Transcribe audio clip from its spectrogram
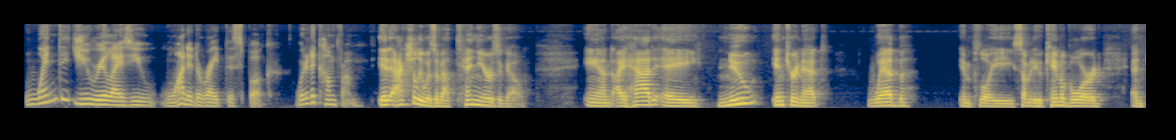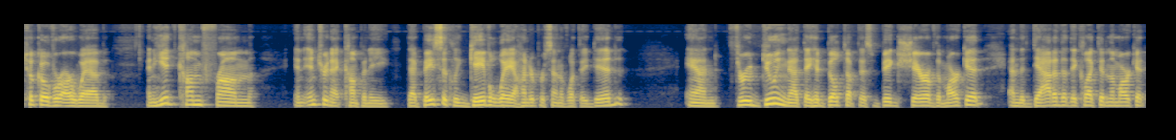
When did you realize you wanted to write this book? Where did it come from? It actually was about 10 years ago. And I had a new internet web employee, somebody who came aboard and took over our web. And he had come from an internet company that basically gave away 100% of what they did. And through doing that, they had built up this big share of the market and the data that they collected in the market.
